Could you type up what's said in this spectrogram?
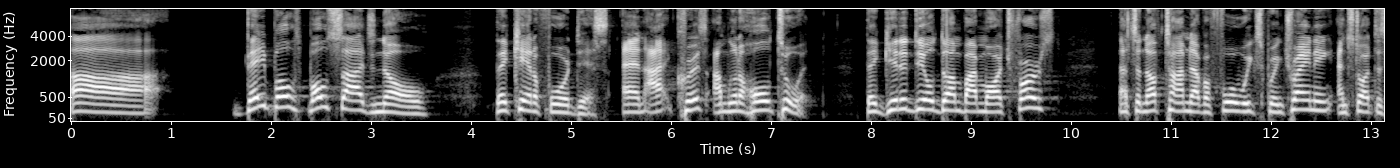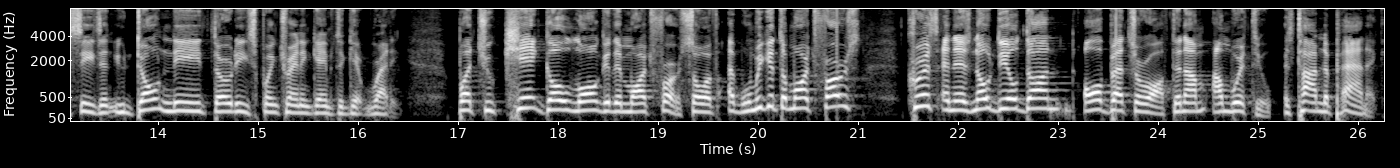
uh they both both sides know they can't afford this. And I Chris, I'm gonna hold to it. They get a deal done by March 1st. That's enough time to have a four week spring training and start the season. You don't need 30 spring training games to get ready. But you can't go longer than March 1st. So if when we get to March 1st, Chris, and there's no deal done, all bets are off. Then I'm I'm with you. It's time to panic.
